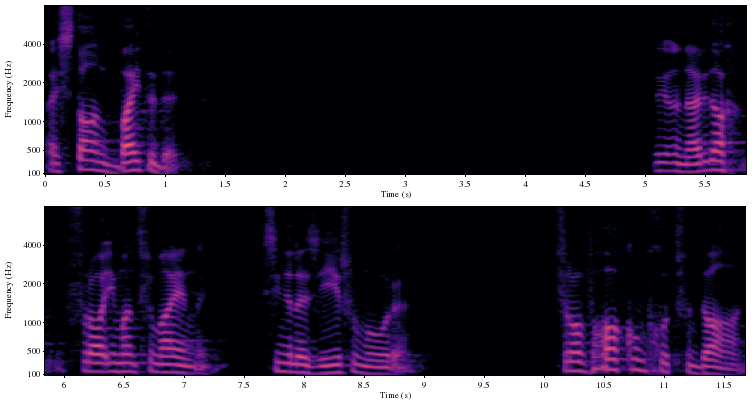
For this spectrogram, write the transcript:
hy staan buite dit. En nou die dag vra iemand vir my en ek sien hulle is hier vanmôre. Vra waar kom God vandaan?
